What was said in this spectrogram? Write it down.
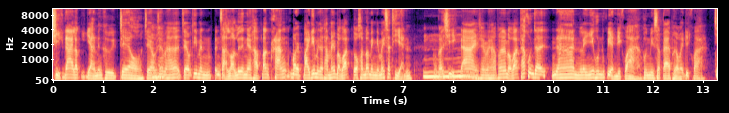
ฉีกได้แล้วอีกอย่างหนึ่งคือเจลเจลอือฮึใช่ไหมฮะเจลที่มันเป็นสารหล่อลื่นเนี่ยครับบางครั้งบ่อยไปที่มันจะทำให้แบบว่าตัว condom เองเนี่ยไม่เสถียรมันก็ฉีกได้ใช่ไหมฮะเพราะฉะนั้นแบบว่าถ้าคุณจะนานอะไรอย่างงี้คุณเปลี่ยนดีกว่า คุณมี spare เผื่อไว้ดีกว่า เจ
